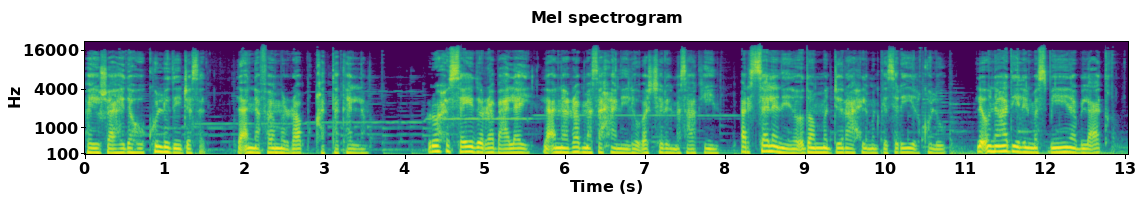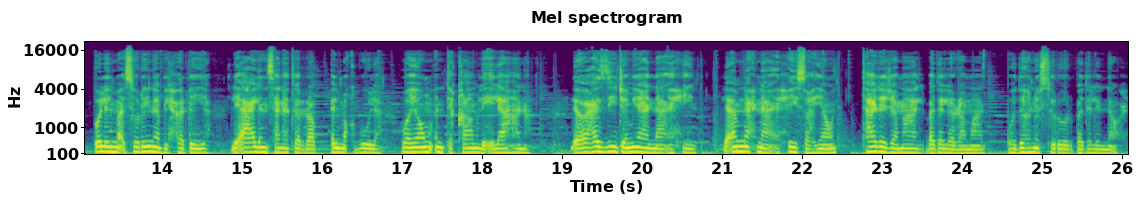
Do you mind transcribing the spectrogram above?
فيشاهده كل ذي جسد لأن فم الرب قد تكلم. روح السيد الرب علي لأن الرب مسحني لأبشر المساكين. أرسلني لأضم الجراح المنكسري القلوب لأنادي للمسبيين بالعتق وللمأسورين بالحرية لأعلن سنة الرب المقبولة ويوم انتقام لإلهنا. لأعزي جميع النائحين لأمنح نائحي صهيون تاج جمال بدل الرماد ودهن السرور بدل النوح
